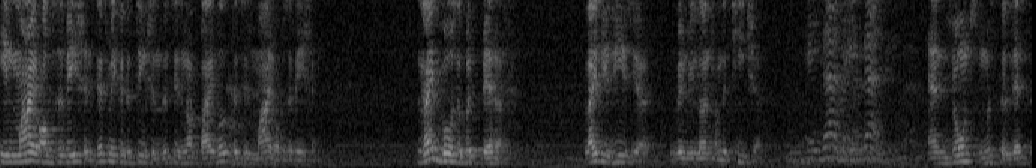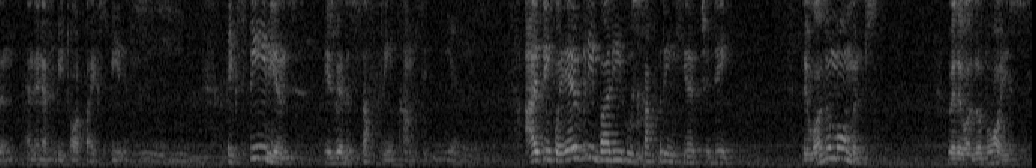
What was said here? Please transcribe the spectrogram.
In my observation, let's make a distinction. This is not Bible, this is my observation. Life goes a bit better. Life is easier when we learn from the teacher Amen. Amen. and don't miss the lesson and then have to be taught by experience. Experience is where the suffering comes in. Yes. I think for everybody who's suffering here today, there was a moment where there was a voice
